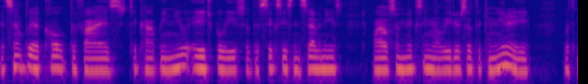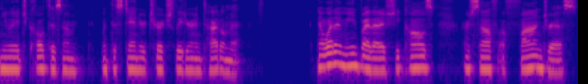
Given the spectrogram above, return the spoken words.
It's simply a cult devised to copy New Age beliefs of the 60s and 70s while also mixing the leaders of the community with New Age cultism with the standard church leader entitlement. Now, what I mean by that is she calls herself a fondress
